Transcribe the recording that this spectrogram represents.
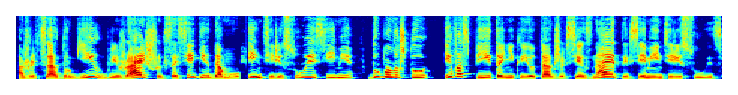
о жильцах других, ближайших, соседних домов, интересуясь ими, думала, что и воспитанник ее также всех знает и всеми интересуется.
